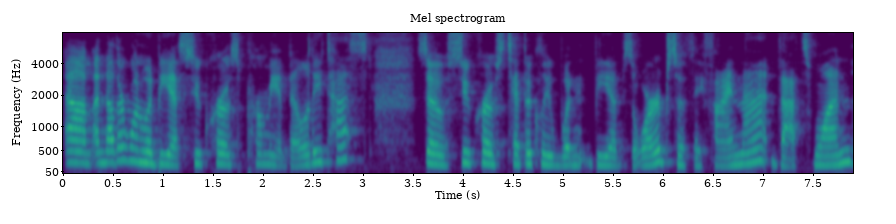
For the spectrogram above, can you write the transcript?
Um, another one would be a sucrose permeability test. So, sucrose typically wouldn't be absorbed. So, if they find that, that's one.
